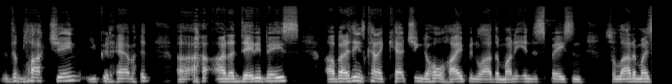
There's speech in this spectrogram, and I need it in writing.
the blockchain. You could have it uh, on a database, uh, but I think it's kind of catching the whole hype and a lot of the money into space, and so a lot of money.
